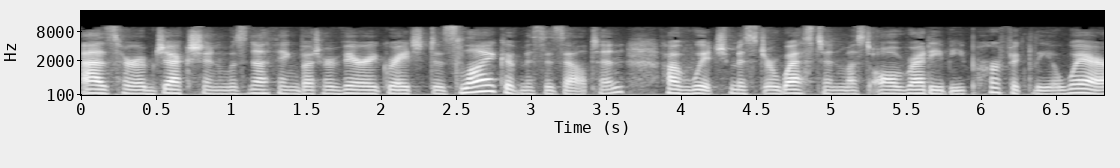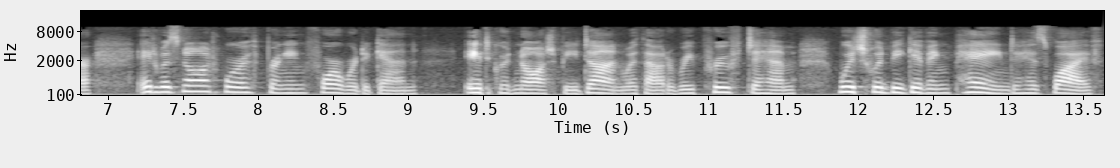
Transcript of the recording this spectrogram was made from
as her objection was nothing but her very great dislike of Mrs Elton, of which Mr Weston must already be perfectly aware, it was not worth bringing forward again; it could not be done without a reproof to him, which would be giving pain to his wife,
